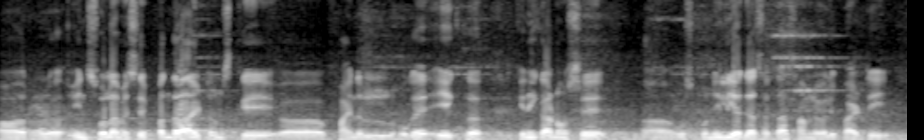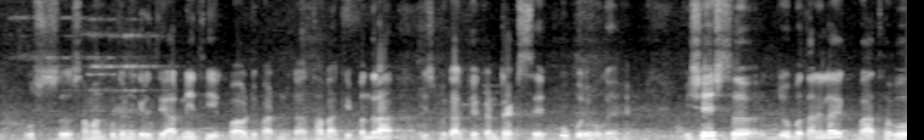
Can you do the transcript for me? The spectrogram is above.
और इन 16 में से 15 आइटम्स के फाइनल हो गए। एक किन्हीं कारणों से उसको नहीं लिया जा सका। सामने वाली पार्टी उस सामान को देने के लिए तैयार नहीं थी। एक पावर डिपार्टमेंट का था। बाकी 15 इस प्रकार के कॉन्ट्रैक्ट से वो पूरे हो गए हैं। विशेष जो बताने लायक बात है वो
